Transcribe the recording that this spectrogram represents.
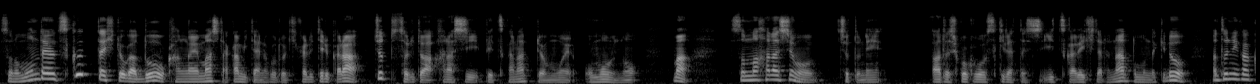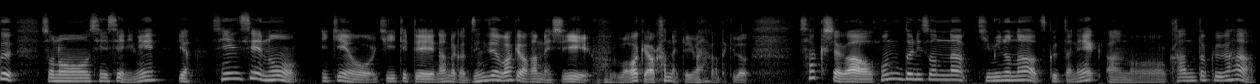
その問題を作った人がどう考えましたかみたいなことを聞かれてるからちょっとそれとは話別かなって思い思うのまあその話もちょっとね私国語好きだったしいつかできたらなと思うんだけど、まあ、とにかくその先生にねいや先生の意見を聞いててなんだか全然わけわかんないし わけわかんないと言わなかったけど作者が本当にそんな「君の名」を作ったねあの監督が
